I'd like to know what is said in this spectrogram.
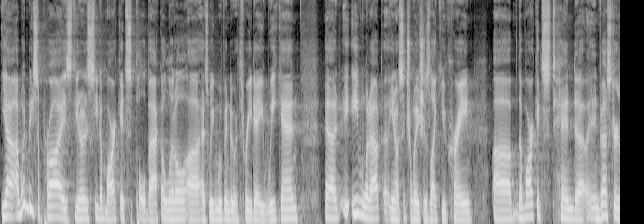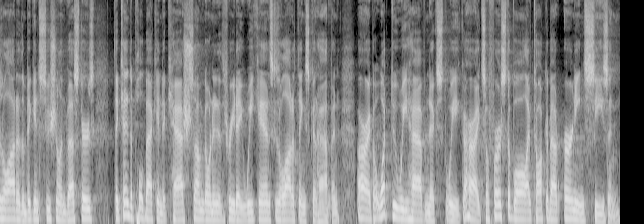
yeah, I wouldn't be surprised, you know, to see the markets pull back a little uh, as we move into a three-day weekend, uh, even without uh, you know situations like Ukraine. Uh, the markets tend, investors, a lot of them, big institutional investors, they tend to pull back into cash some going into three day weekends because a lot of things could happen. All right, but what do we have next week? All right, so first of all, I've talked about earnings season.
